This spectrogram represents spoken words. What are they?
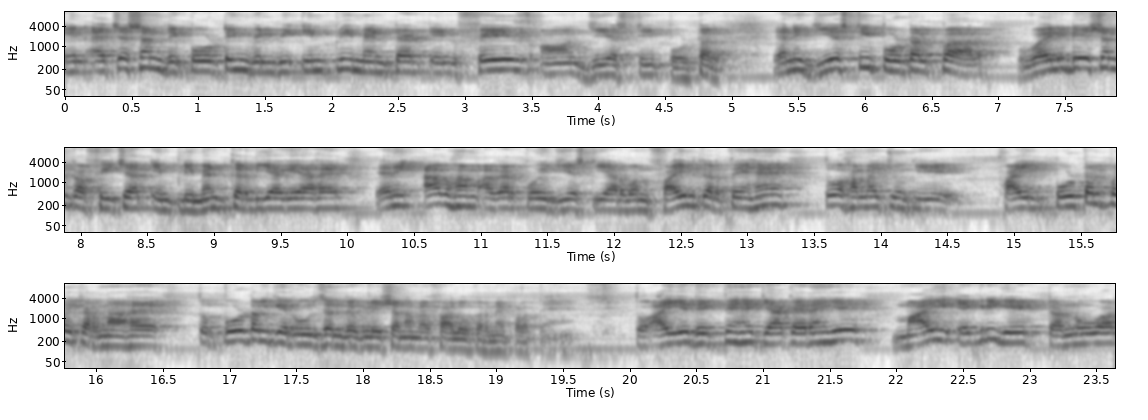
in HSN reporting will be implemented in phase on GST portal यानी GST पोर्टल पर वैलिडेशन का फीचर इम्प्लीमेंट कर दिया गया है। यानी अब हम अगर कोई G S T R one file करते हैं तो हमें चूँकि फ़ाइल पोर्टल पर करना है तो पोर्टल के रूल्स एंड रेगुलेशन हमें फॉलो करने पड़ते हैं। तो आइए देखते हैं क्या कह रहे हैं ये। My aggregate turnover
